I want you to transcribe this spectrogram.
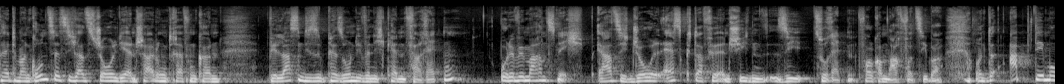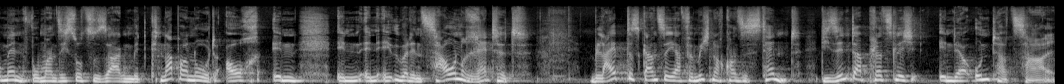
hätte man grundsätzlich als Joel die Entscheidung treffen können, wir lassen diese Person, die wir nicht kennen, verrecken oder wir machen es nicht. Er hat sich Joel-esque dafür entschieden, sie zu retten. Vollkommen nachvollziehbar. Und ab dem Moment, wo man sich sozusagen mit knapper Not auch in, in, in, über den Zaun rettet, bleibt das Ganze ja für mich noch konsistent. Die sind da plötzlich in der Unterzahl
